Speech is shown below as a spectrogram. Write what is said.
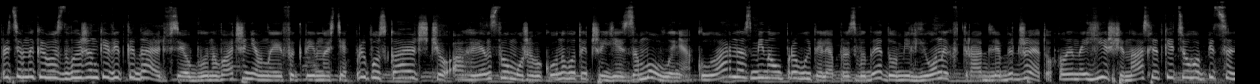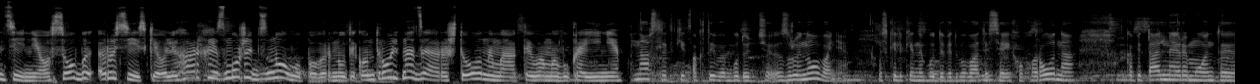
Працівники Воздвиженки відкидають всі обвинувачення в неефективності, припускають, що агентство може виконувати чиєсь замовлення. Кулуарна зміна управителя призведе до мільйонних втрат для бюджету. Але найгірші наслідки цього підсанкційні особи російські олігархи зможуть знову повернути контроль над заарештованими активами в Україні. Наслідки активи будуть зруйновані, оскільки не буде відбуватися їх охорона, капітальні ремонти,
